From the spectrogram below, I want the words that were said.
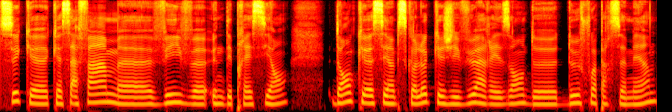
tu sais que, que sa femme euh, vive une dépression. Donc, euh, c'est un psychologue que j'ai vu à raison de deux fois par semaine.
